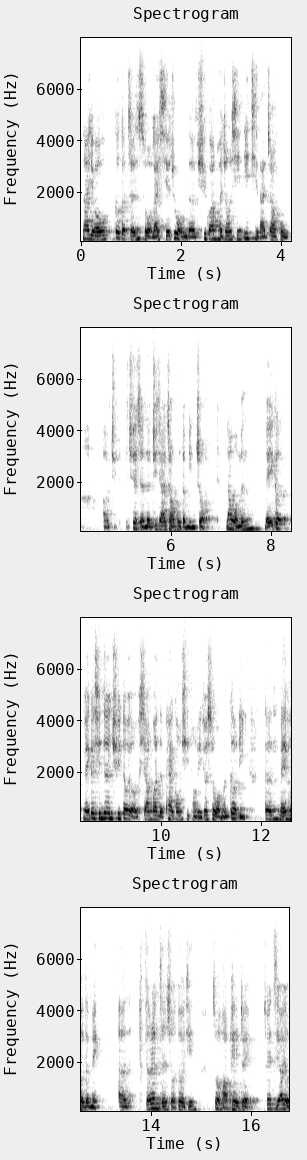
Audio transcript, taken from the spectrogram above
那由各个诊所来协助我们的区关怀中心一起来照顾。呃，确诊的居家照护的民众，那我们每一个每个行政区都有相关的派工系统，也就是我们各里跟梅河的每呃责任诊所都已经做好配对，所以只要有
